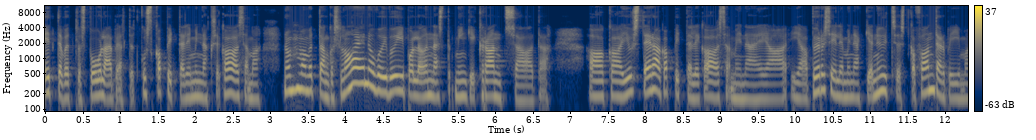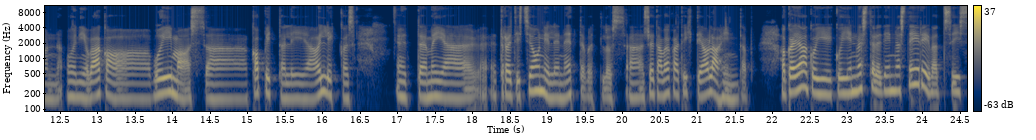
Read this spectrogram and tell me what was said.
ettevõtluspoole pealt, et kust kapitali minnakse kaasama. noh, ma võtan kas laenu või võib-olla õnnestub mingi grant saada. aga just erakapitali kaasamine ja, ja börsile minek ja nüüdsest ka Funderbeam on, on ju väga võimas äh, kapitaliallikas et meie traditsiooniline ettevõtlus äh, seda väga tihti alahindab. aga ja kui, kui investorid investeerivad, siis,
